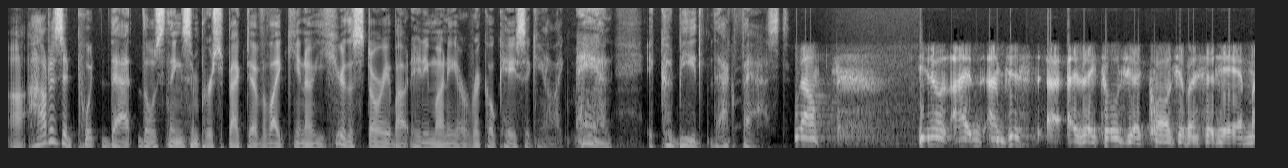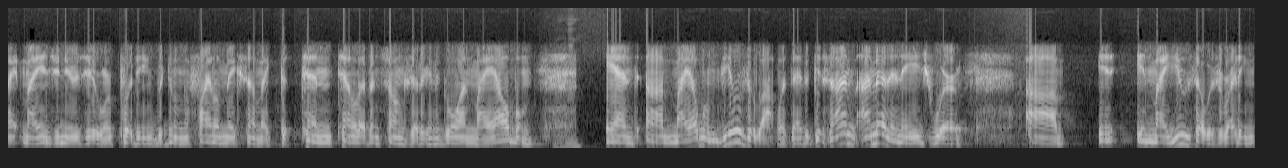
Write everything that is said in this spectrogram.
uh, how does it put that those things in perspective like you know you hear the story about Eddie Money or Ric Ocasek and you're like man it could be that fast well you know, I, I'm just as I told you, I called you. I said, "Hey, my my engineers here. We're putting, we're doing a final mix on like the 10, 10 11 songs that are going to go on my album." Mm-hmm. And um, my album deals a lot with that because I'm I'm at an age where um, in, in my youth, I was writing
